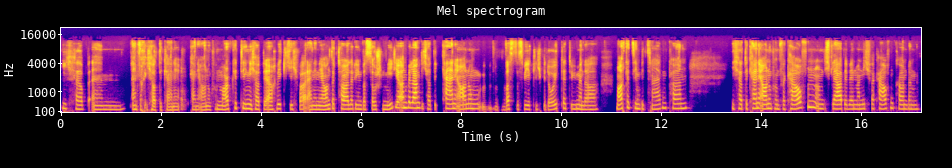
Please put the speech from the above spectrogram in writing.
Ich habe ähm, einfach, ich hatte keine, keine Ahnung von Marketing. Ich hatte auch wirklich, ich war eine Neandertalerin, was Social Media anbelangt. Ich hatte keine Ahnung, was das wirklich bedeutet, wie man da Marketing betreiben kann. Ich hatte keine Ahnung von Verkaufen und ich glaube, wenn man nicht verkaufen kann, dann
